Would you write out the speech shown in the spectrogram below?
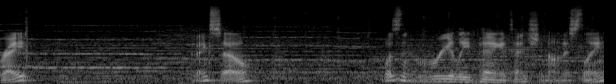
right? I think so. Wasn't really paying attention, honestly.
